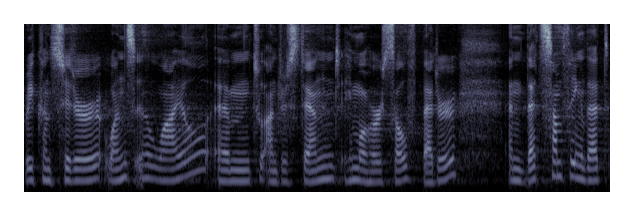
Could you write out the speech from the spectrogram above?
reconsider once in a while um, to understand him or herself better. And that's something that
